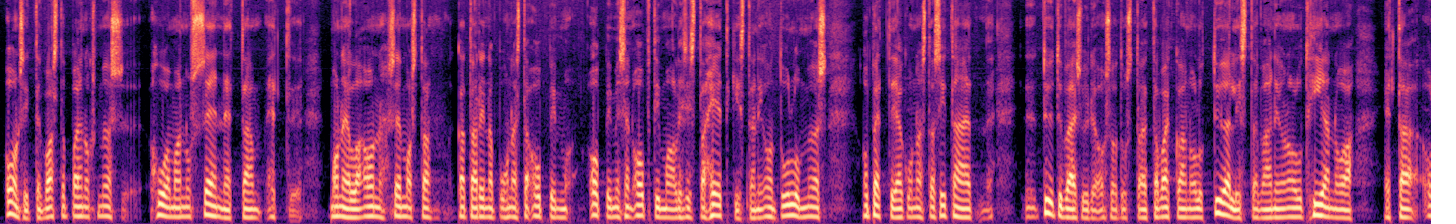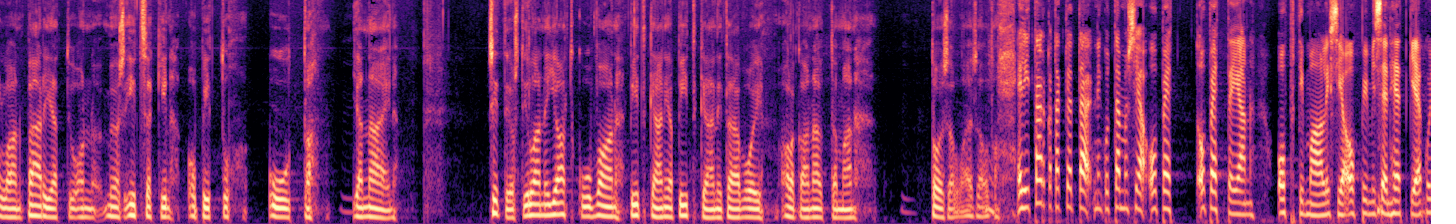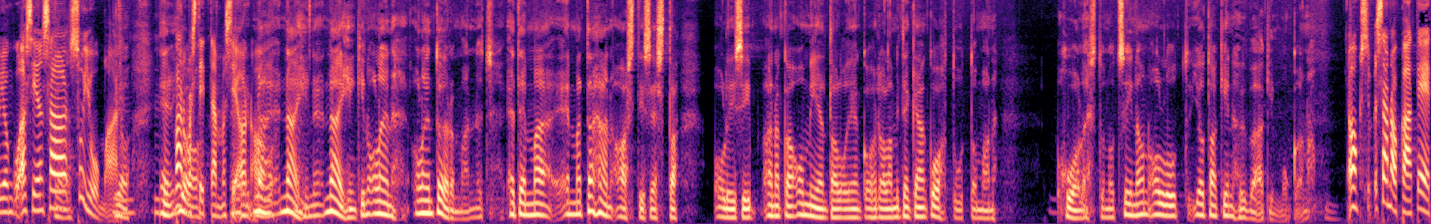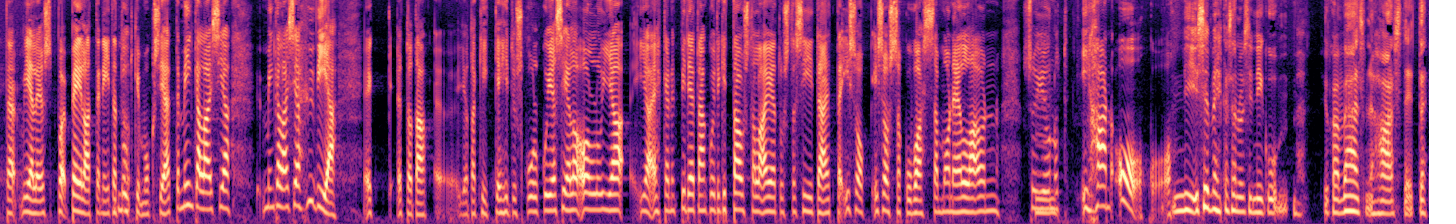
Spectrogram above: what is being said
Olen sitten vastapainoksi myös huomannut sen, että, että monella on semmoista, Katarina puhui näistä oppim, oppimisen optimaalisista hetkistä, niin on tullut myös opettajakunnasta sitä että tyytyväisyyden osoitusta, että vaikka on ollut työllistävää, niin on ollut hienoa, että ollaan pärjätty, on myös itsekin opittu uutta ja näin sitten jos tilanne jatkuu vaan pitkään ja pitkään, niin tämä voi alkaa näyttämään toisenlaiselta. Niin. Eli tarkoitatko, että niin tämmöisiä opet, opettajan optimaalisia oppimisen hetkiä, kun jonkun asian saa joo. sujumaan? Joo. Mm. En, Varmasti joo. tämmöisiä on ollut. Näihin, näihinkin olen, olen törmännyt. Et en, mä, en mä tähän astisesta olisi ainakaan omien talojen kohdalla mitenkään kohtuuttoman huolestunut. Siinä on ollut jotakin hyvääkin mukana. Onko, sanokaa te, että vielä jos peilaatte niitä no. tutkimuksia, että minkälaisia, minkälaisia hyviä e, tota, jotakin kehityskulkuja siellä on ollut ja, ja ehkä nyt pidetään kuitenkin taustalla ajatusta siitä, että iso, isossa kuvassa monella on sujunut mm. ihan ok. Niin, se ehkä sanoisin, niin kuin, joka on vähän sellainen haaste, että,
